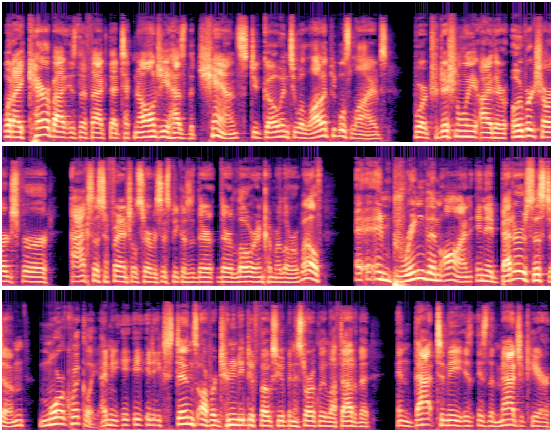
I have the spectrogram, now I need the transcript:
What I care about is the fact that technology has the chance to go into a lot of people's lives who are traditionally either overcharged for access to financial services because of their, their lower income or lower wealth and bring them on in a better system more quickly. I mean, it, it extends opportunity to folks who have been historically left out of it. And that to me is, is the magic here.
